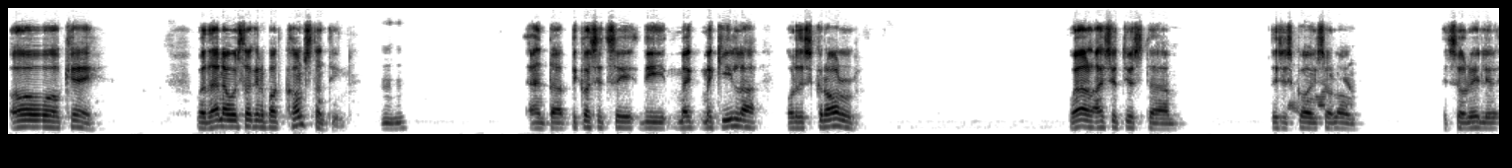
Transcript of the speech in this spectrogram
Oh, okay. Well, then I was talking about Constantine, hmm and uh, because it's a, the Meg- Megillah or the scroll. Well, I should just. Um, this is going so long. It's so really,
